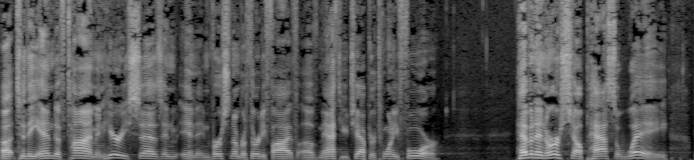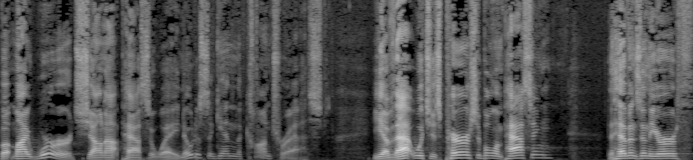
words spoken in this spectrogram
uh, to the end of time. And here he says in, in, in verse number 35 of Matthew chapter 24 Heaven and earth shall pass away, but my words shall not pass away. Notice again the contrast. You have that which is perishable and passing, the heavens and the earth,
